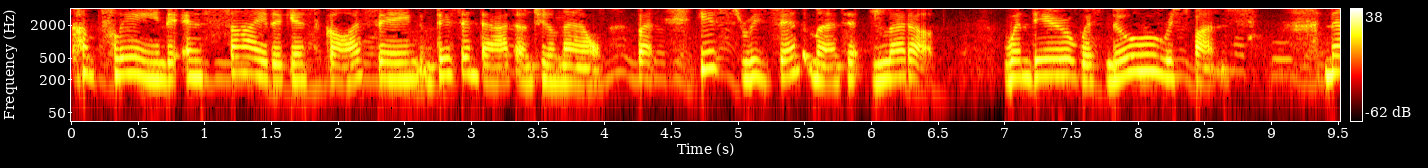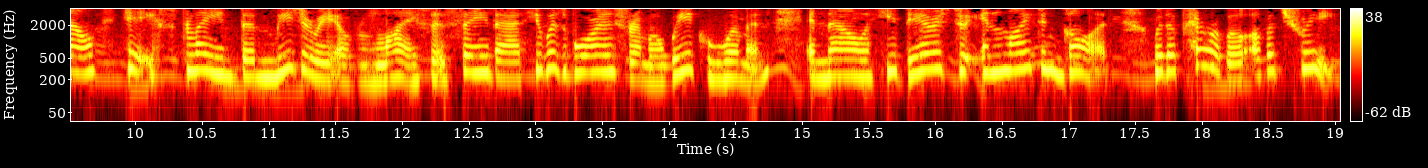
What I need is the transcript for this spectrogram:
complained and sighed against God, saying this and that until now, but his resentment led up when there was no response. Now, he explained the misery of life, saying that he was born from a weak woman, and now he dares to enlighten God with a parable of a tree.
